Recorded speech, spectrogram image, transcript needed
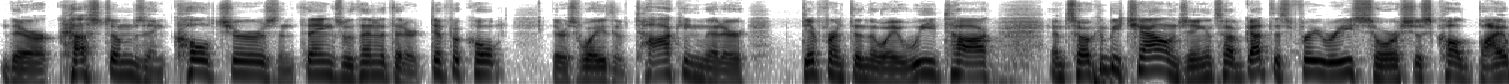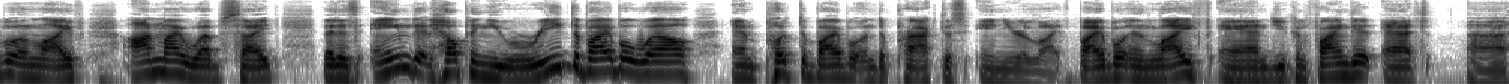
There are customs and cultures and things within it that are difficult. There's ways of talking that are different than the way we talk. And so it can be challenging. And so I've got this free resource just called Bible in Life on my website that is aimed at helping you read the Bible well and put the Bible into practice in your life. Bible in Life, and you can find it at uh,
